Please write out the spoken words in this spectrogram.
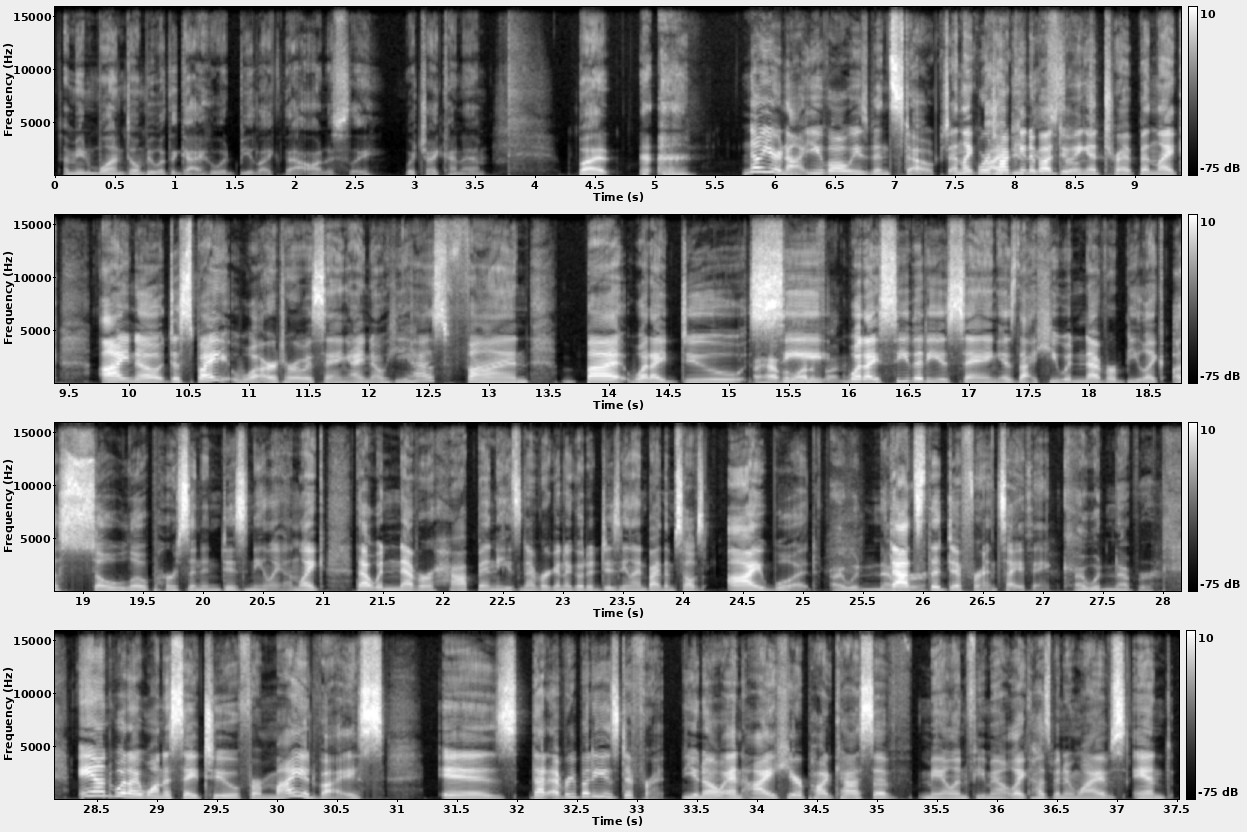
I mean, one, don't be with a guy who would be like that, honestly, which I kind of am. But No, you're not. You've always been stoked. And like we're I talking about doing a trip and like I know despite what Arturo was saying, I know he has fun, but what I do I see lot of fun. what I see that he is saying is that he would never be like a solo person in Disneyland. Like that would never happen. He's never going to go to Disneyland by themselves. I would. I would never. That's the difference, I think. I would never. And what I want to say too, for my advice, is that everybody is different, you know? And I hear podcasts of male and female, like husband and wives, and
